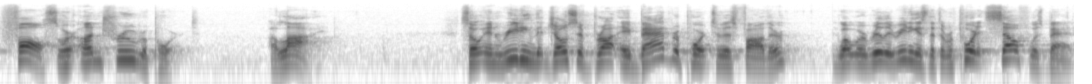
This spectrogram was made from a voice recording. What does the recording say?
false or untrue report, a lie. So, in reading that Joseph brought a bad report to his father, what we're really reading is that the report itself was bad,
